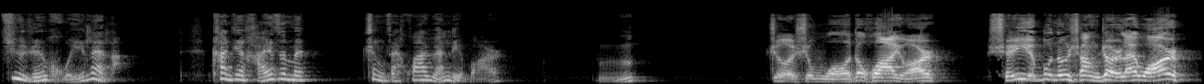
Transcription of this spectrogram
巨人回来了，看见孩子们正在花园里玩儿嗯，这是我的花园，谁也不能上这儿来玩儿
